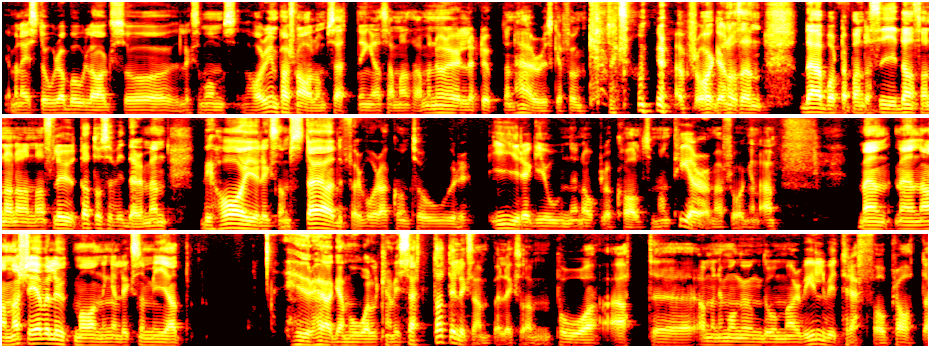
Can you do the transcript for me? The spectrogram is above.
jag menar i stora bolag så liksom om, har du ju en personalomsättning. Alltså man, men nu har jag lärt upp den här hur det ska funka liksom, i den här frågan. Och sen där borta på andra sidan så har någon annan slutat och så vidare. Men vi har ju liksom stöd för våra kontor i regionerna och lokalt som hanterar de här frågorna. Men, men annars är väl utmaningen liksom i att hur höga mål kan vi sätta till exempel liksom, på att eh, ja, men hur många ungdomar vill vi träffa och prata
